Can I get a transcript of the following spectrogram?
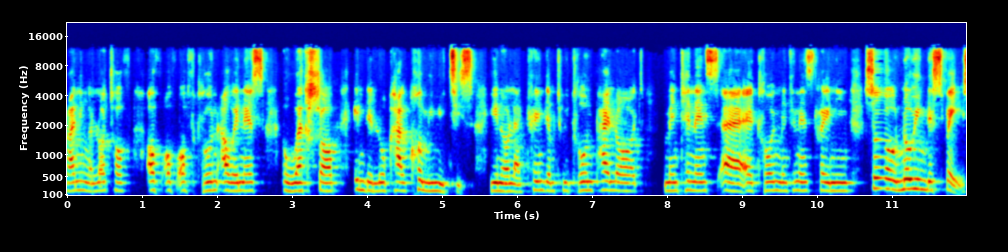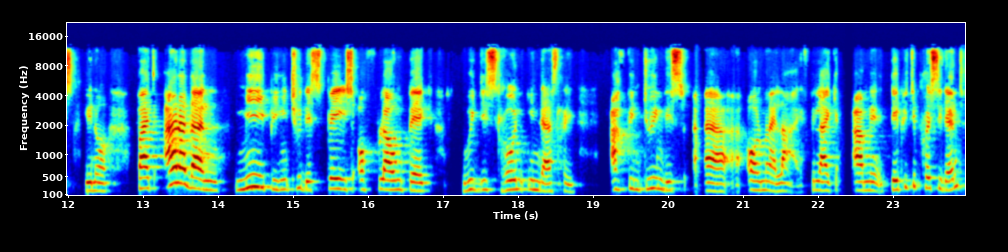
running a lot of, of, of, of drone awareness workshop in the local communities, you know, like train them to be drone pilot, maintenance, uh, drone maintenance training. So knowing the space, you know. But other than me being into the space of plowing back with this drone industry, I've been doing this uh, all my life. Like I'm a deputy president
